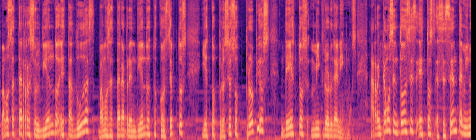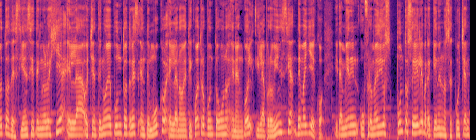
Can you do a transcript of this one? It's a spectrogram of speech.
Vamos a estar resolviendo estas dudas, vamos a estar aprendiendo estos conceptos y estos procesos propios de estos microorganismos. Arrancamos entonces estos 60 minutos de ciencia y tecnología en la 89.3 en Temuco, en la 94.1 en Angol y la provincia de Mayeco y también en ufromedios.cl para quienes nos escuchan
